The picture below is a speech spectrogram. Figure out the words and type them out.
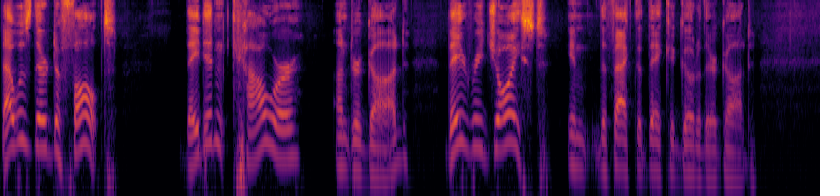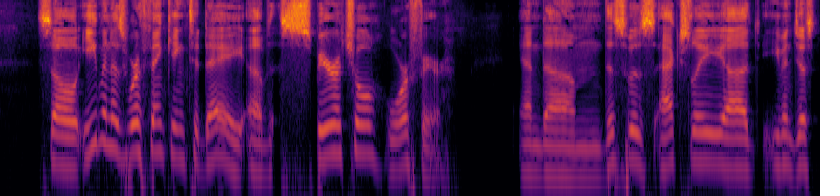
That was their default. They didn't cower under God, they rejoiced in the fact that they could go to their God. So even as we're thinking today of spiritual warfare, and um, this was actually uh, even just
